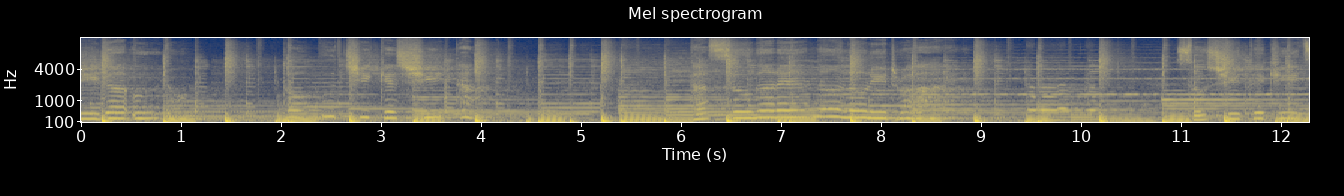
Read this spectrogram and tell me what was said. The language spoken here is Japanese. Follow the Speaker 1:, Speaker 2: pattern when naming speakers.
Speaker 1: 違うよ。と打ち消した。黄昏なのにドライ。そして君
